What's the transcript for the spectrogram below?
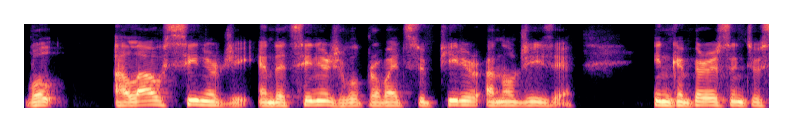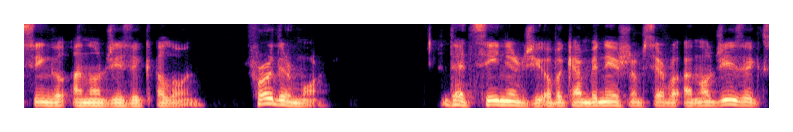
will allow synergy, and that synergy will provide superior analgesia in comparison to single analgesic alone. Furthermore, that synergy of a combination of several analgesics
